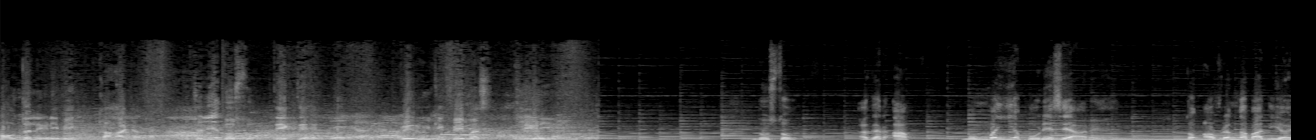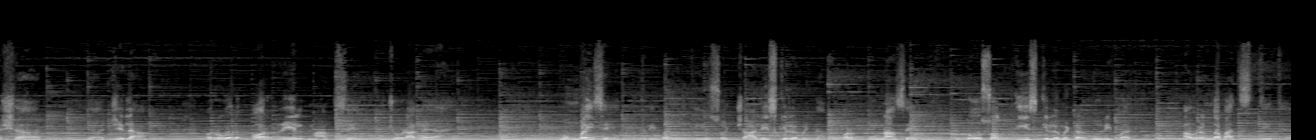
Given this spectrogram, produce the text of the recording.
बौद्ध लेनी भी कहा जाता है। तो चलिए दोस्तों, देखते हैं वेरुल की फ़ेमस लेनी दोस्तों, अगर आप मुंबई या पुणे से आ रहे हैं तो औरंगाबाद यह शहर, यह जिला, रोड और रेल मार्ग से जोड़ा गया है। मुंबई से तकरीबन 340 किलोमीटर और पूना से 230 किलोमीटर दूरी पर औरंगाबाद स्थित है।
